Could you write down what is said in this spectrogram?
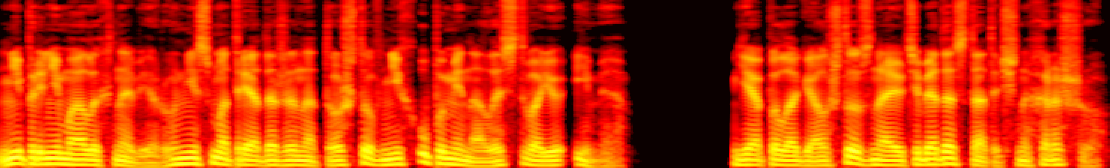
не принимал их на веру, несмотря даже на то, что в них упоминалось твое имя. Я полагал, что знаю тебя достаточно хорошо.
